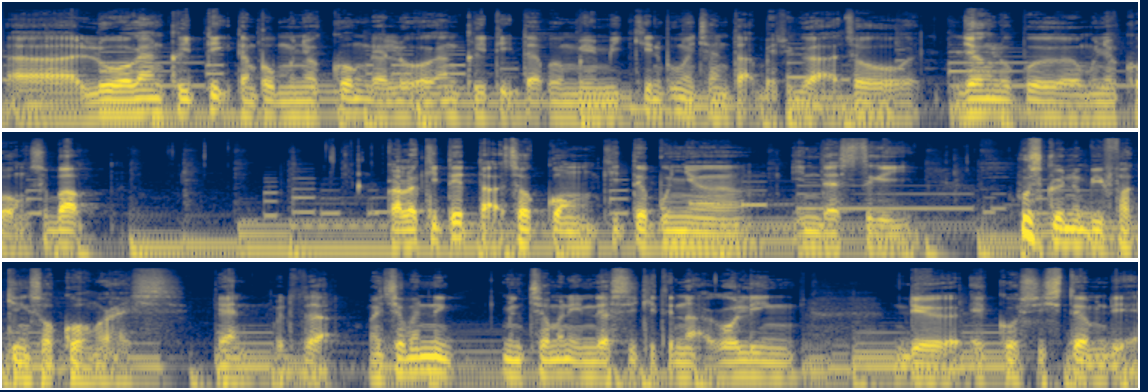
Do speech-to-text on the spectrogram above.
uh, lu orang kritik tanpa menyokong dan lu orang kritik tanpa membikin pun macam tak best juga. So jangan lupa menyokong. Sebab kalau kita tak sokong kita punya industri who's gonna be fucking sokong guys? Kan? Betul tak? Macam mana macam mana industri kita nak rolling dia ekosistem dia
